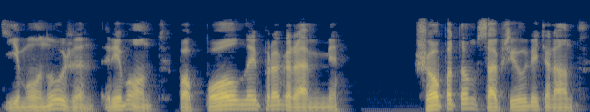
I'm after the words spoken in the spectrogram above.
«Ему нужен ремонт по полной программе», шепотом сообщил лейтенант.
